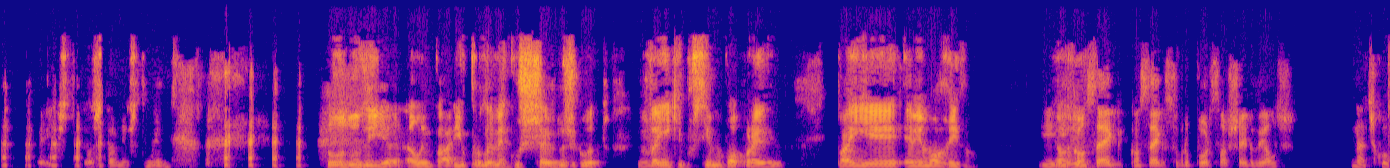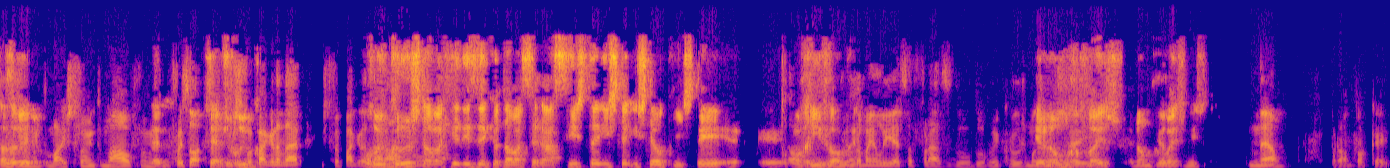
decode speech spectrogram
É isto que eles estão neste momento. Todo o dia a limpar. E o problema é que o cheiro do esgoto vem aqui por cima para o prédio. Pá, e é, é mesmo horrível. E, É e horrível. consegue, consegue sobrepor-se ao cheiro deles? Não, desculpa, Estás a isto foi ver? muito mal. Isto foi muito mal. Foi, muito- É, foi só. Isto Rui- foi para agradar. Isto foi para agradar. Rui Cruz algum- estava aqui a dizer que eu estava a ser racista. Isto é, isto é o que? Isto é, é- é horrível, Eu não é? também li essa frase do, do Rui Cruz, mas Eu não me achei- revejo, eu não me Eu- revejo nisto. Não? Pronto, ok.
